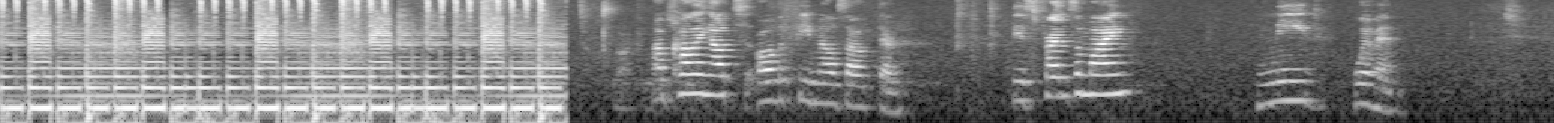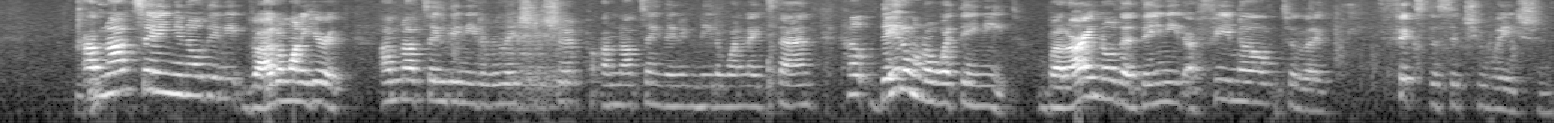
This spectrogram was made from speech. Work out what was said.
I'm calling out to all the females out there. These friends of mine need women. I'm not saying, you know, they need, I don't wanna hear it. I'm not saying they need a relationship. I'm not saying they need a one night stand. Hell, they don't know what they need. But I know that they need a female to like fix the situation.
